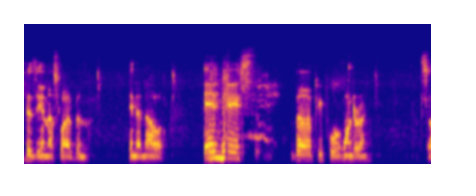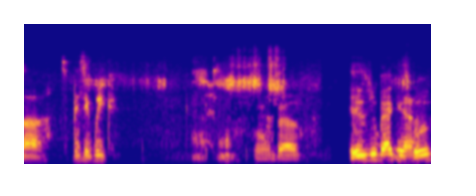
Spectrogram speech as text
busy, and that's why I've been in and out. In case the people were wondering, it's uh, it's a busy week. Oh, bro. Is you back in school?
